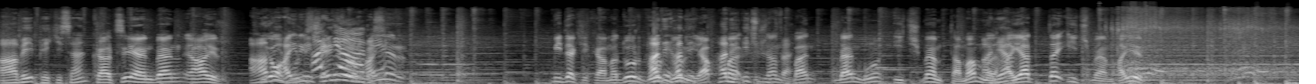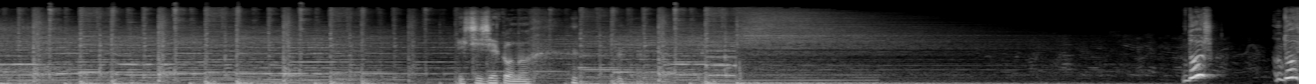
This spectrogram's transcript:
Abi peki sen? Katiyen ben hayır. Abi, Yo hayır bunu istemiyorum. Hadi abi. Hayır. Bir dakika ama dur dur Hadi, dur hadi, yapma. hadi iç Kuşan. lütfen. Ben ben bunu içmem tamam mı? Aliya. Hayatta içmem. Hayır. İçecek onu. Dur. Dur.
